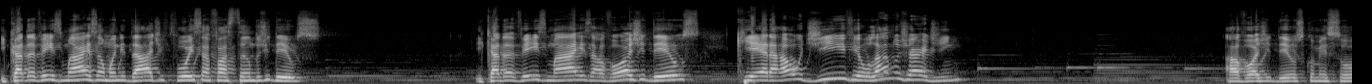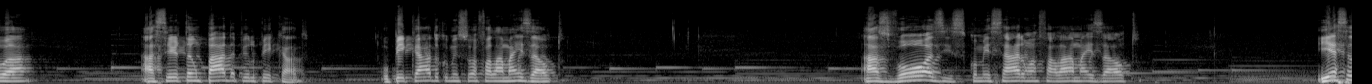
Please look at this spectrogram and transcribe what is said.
E cada vez mais a humanidade foi se afastando de Deus. E cada vez mais a voz de Deus que era audível lá no jardim, a voz de Deus começou a, a ser tampada pelo pecado. O pecado começou a falar mais alto. As vozes começaram a falar mais alto. E essa,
